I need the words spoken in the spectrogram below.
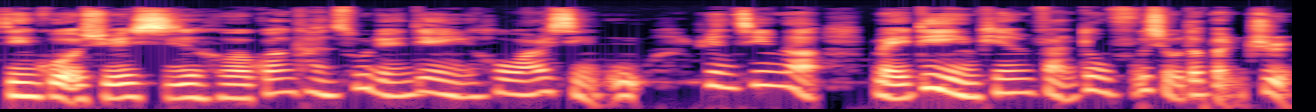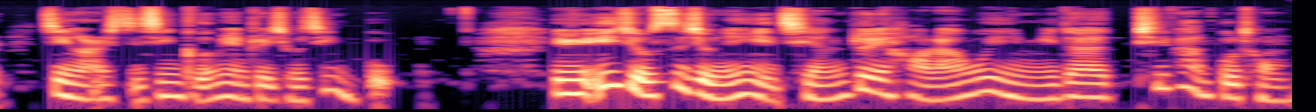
经过学习和观看苏联电影后而醒悟，认清了美帝影片反动腐朽的本质，进而洗心革面，追求进步。与1949年以前对好莱坞影迷的批判不同。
